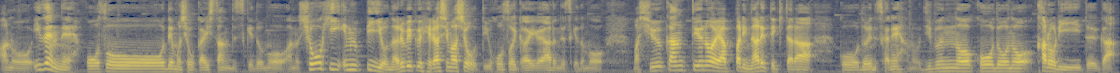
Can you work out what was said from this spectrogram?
あの、以前ね、放送でも紹介したんですけども、あの、消費 MP をなるべく減らしましょうっていう放送会があるんですけども、まあ、習慣っていうのはやっぱり慣れてきたら、こう、どういうんですかね、あの、自分の行動のカロリーというか、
